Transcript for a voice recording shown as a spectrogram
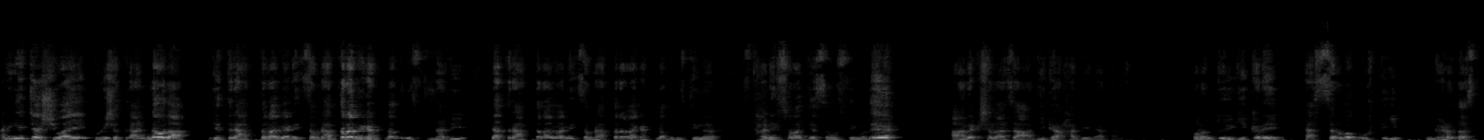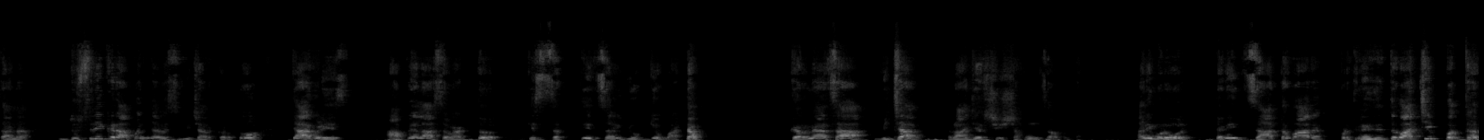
आणि याच्याशिवाय एकोणीसशे त्र्याण्णव ला जी त्र्याहत्तरावी आणि चौऱ्याहत्तरावी घटना दुरुस्ती झाली त्या त्र्याहत्तराव्या आणि चौऱ्याहत्तराव्या घटना दुरुस्तीनं स्थानिक स्वराज्य संस्थेमध्ये आरक्षणाचा अधिकार हा देण्यात आला. परंतु एकीकडे ह्या सर्व गोष्टी घडत असताना दुसरीकडे आपण ज्यावेळेस विचार करतो त्यावेळेस आपल्याला असं वाटतं की सत्तेचं योग्य वाटप करण्याचा विचार राजर्षी शाहूंचा होता. आणि म्हणून त्यांनी जातवार प्रतिनिधित्वाची पद्धत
